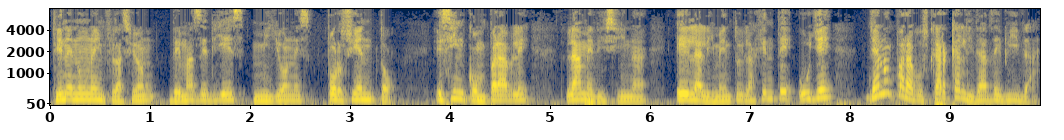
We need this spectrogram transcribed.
Tienen una inflación de más de 10 millones por ciento. Es incomparable la medicina, el alimento y la gente huye ya no para buscar calidad de vida,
